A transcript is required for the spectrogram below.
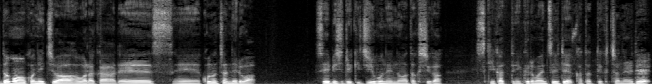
どうもこんにちは。ほがらかです、えーこのチャンネルは整備士歴15年の私が好き勝手に車について語っていくチャンネルで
